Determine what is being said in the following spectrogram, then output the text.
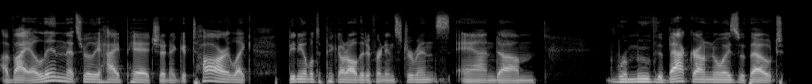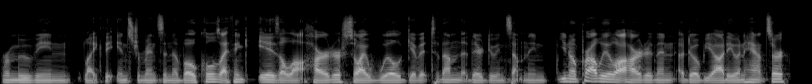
a violin that's really high pitch and a guitar, like being able to pick out all the different instruments and um remove the background noise without removing like the instruments and the vocals i think is a lot harder. So i will give it to them that they're doing something you know probably a lot harder than adobe audio enhancer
